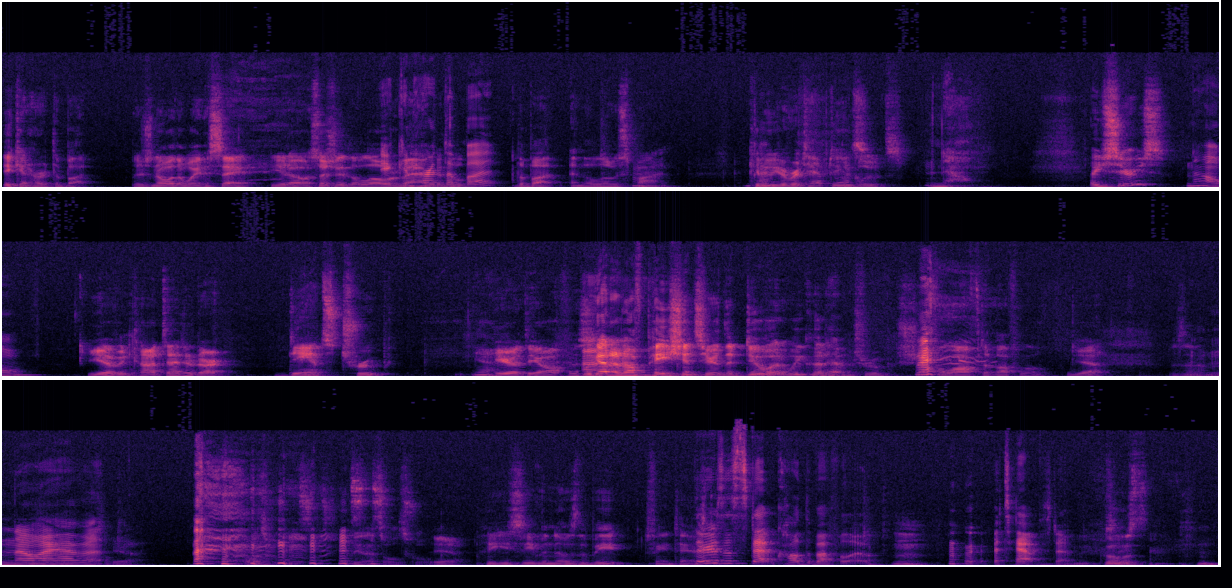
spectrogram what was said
it can hurt the butt. There's no other way to say it. You know, especially the lower It can back. hurt and the butt? The butt and the low spine. Kim, have you ever tap The glutes. No. Are you serious? No. You haven't contacted our dance troupe Yeah. here at the office? We got enough patients here that do it. We could have a troupe Shuffle off to Buffalo. Yeah. Is that a No, I haven't. Yeah. I think that's old school. Yeah. He even knows the beat. It's fantastic. There's a step called the buffalo, Mm. a tap step. Cool. Hmm?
